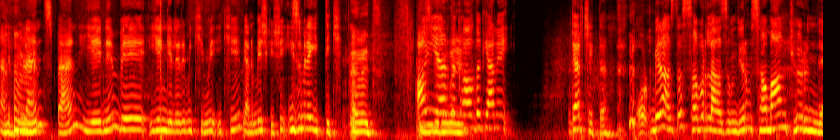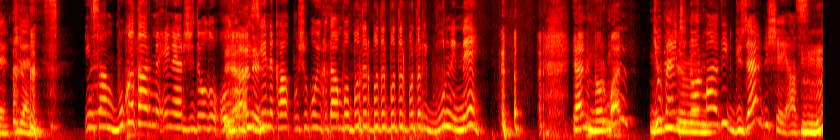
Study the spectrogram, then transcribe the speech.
yani Bülent, ben, yeğenim ve yengelerim iki mi iki yani beş kişi İzmir'e gittik. Evet. Aynı İzmir yerde olayı. kaldık yani gerçekten. O- Biraz da sabır lazım diyorum sabahın köründe Bülent. İnsan bu kadar mı enerji dolu olur? Yani. Biz yeni kalkmışık uykudan bu bıdır bıdır bıdır bıdır. Bu ne? ne? Yani normal. Ne Yok bence yani? normal değil. Güzel bir şey aslında.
